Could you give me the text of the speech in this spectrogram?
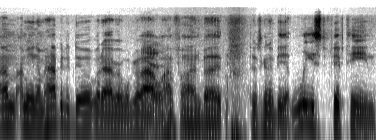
I'm. I mean, I'm happy to do it. Whatever. We'll go out. Yeah. We'll have fun. But there's going to be at least 15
